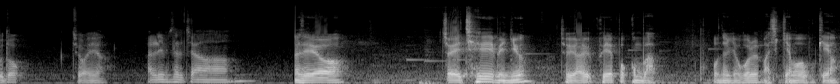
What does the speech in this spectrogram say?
구독, 좋아요, 알림 설정. 안녕하세요. 저의 최애 메뉴, 저희 와이프의 볶음밥. 오늘 요거를 맛있게 먹어볼게요.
